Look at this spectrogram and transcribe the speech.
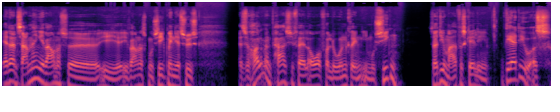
ja der er en sammenhæng i Wagners, øh, i, i Wagners musik, men jeg synes, altså holder man Parsifal over for Lohengrin i musikken, så er de jo meget forskellige. Det er de jo også.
